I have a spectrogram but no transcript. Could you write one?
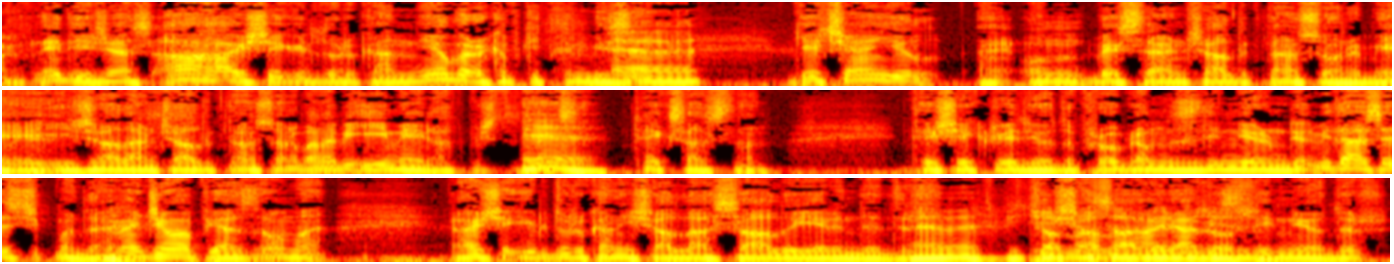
ne diyeceğiz? Ah Ayşegül Durukan niye bırakıp gittin bizi? Evet. Geçen yıl e, onun bestelerini çaldıktan sonra bir icralarını çaldıktan sonra bana bir e-mail atmıştı. Ee? Tex- Teksas'tan. Teşekkür ediyordu. Programınızı dinliyorum diyordu. Bir daha ses çıkmadı. Hemen cevap yazdım ama Ayşegül Durukan inşallah sağlığı yerindedir. Evet, hiç İnşallah hala bizi olsun. dinliyordur.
